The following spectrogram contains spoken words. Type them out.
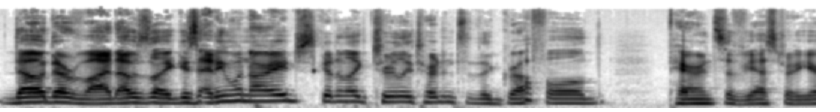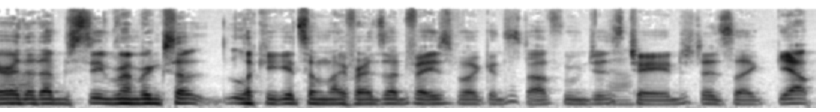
No, never mind. I was like, is anyone our age just gonna like truly turn into the gruff old parents of yesteryear that I'm just remembering? So looking at some of my friends on Facebook and stuff who just Yeah. changed. It's like, yep,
